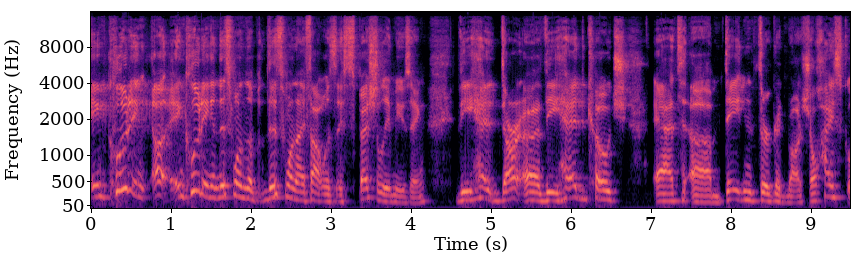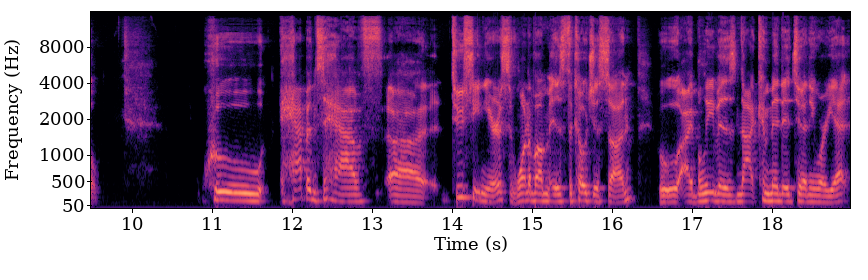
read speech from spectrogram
including uh, including and this one this one I thought was especially amusing. The head uh, the head coach at um, Dayton Thurgood Marshall High School, who happens to have uh, two seniors. One of them is the coach's son, who I believe is not committed to anywhere yet.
